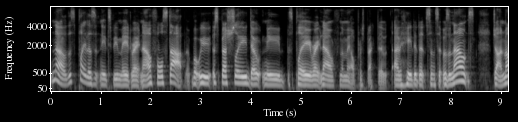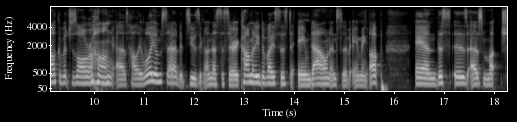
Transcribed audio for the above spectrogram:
no, this play doesn't need to be made right now, full stop. But we especially don't need this play right now from the male perspective. I've hated it since it was announced. John Malkovich is all wrong. As Holly Williams said, it's using unnecessary comedy devices to aim down instead of aiming up and this is as much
